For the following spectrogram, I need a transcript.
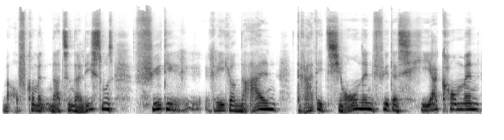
im aufkommenden Nationalismus für die regionalen Traditionen, für das Herkommen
